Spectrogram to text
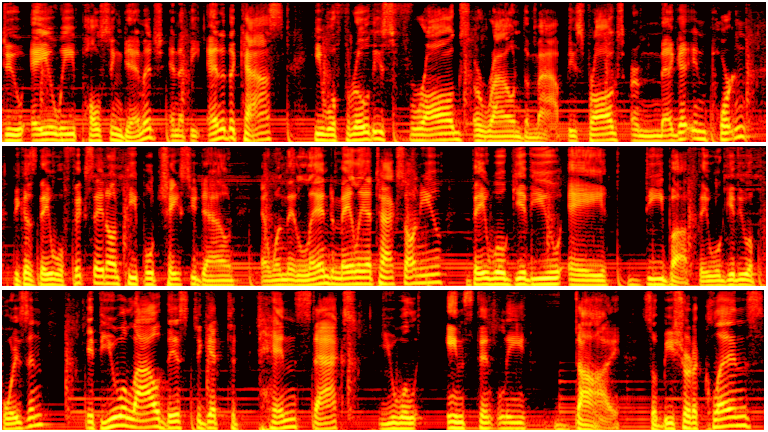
do AoE pulsing damage, and at the end of the cast, he will throw these frogs around the map. These frogs are mega important because they will fixate on people, chase you down, and when they land melee attacks on you, they will give you a debuff. They will give you a poison. If you allow this to get to 10 stacks, you will instantly die. So be sure to cleanse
